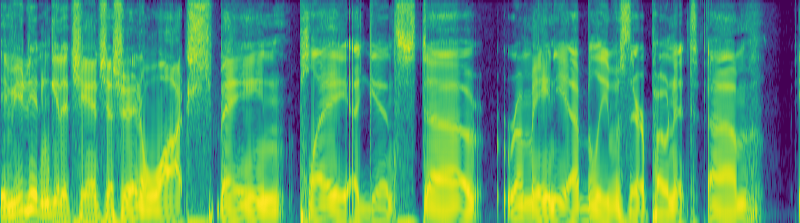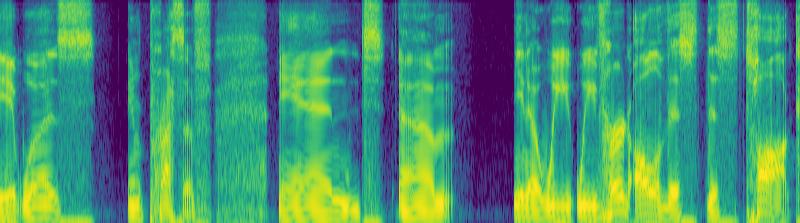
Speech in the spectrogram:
If you didn't get a chance yesterday to watch Spain play against uh, Romania, I believe was their opponent, um, it was impressive. And um, you know, we we've heard all of this this talk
